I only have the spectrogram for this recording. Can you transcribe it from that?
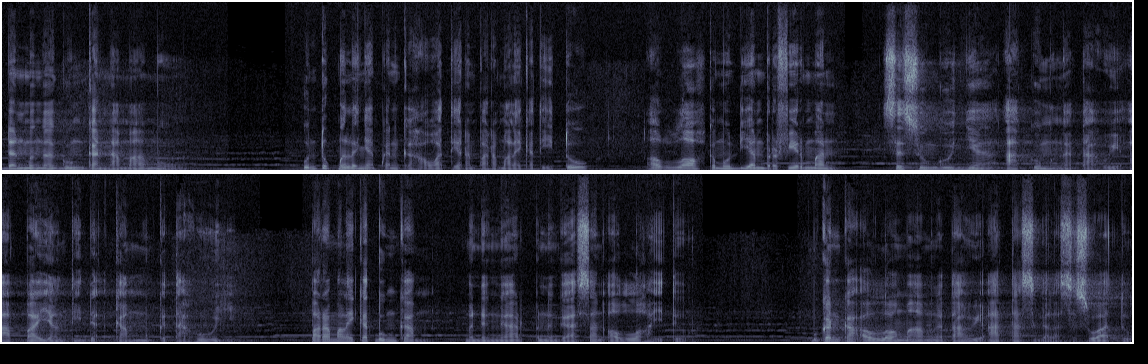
dan mengagungkan namamu." Untuk melenyapkan kekhawatiran para malaikat itu, Allah kemudian berfirman, Sesungguhnya aku mengetahui apa yang tidak kamu ketahui. Para malaikat bungkam mendengar penegasan Allah itu. Bukankah Allah Maha Mengetahui atas segala sesuatu?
